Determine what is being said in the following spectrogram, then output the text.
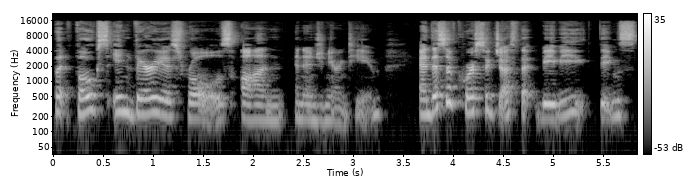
but folks in various roles on an engineering team. And this, of course, suggests that maybe things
